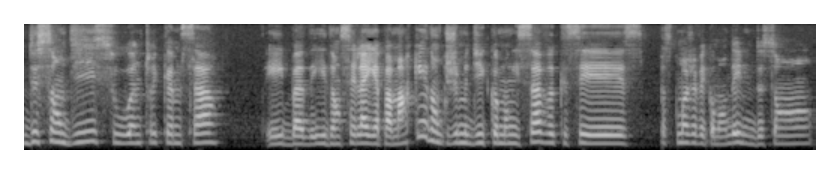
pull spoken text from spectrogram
210 ou un truc comme ça. Et, bah, et dans celle-là, il n'y a pas marqué. Donc je me dis comment ils savent que c'est. Parce que moi j'avais commandé une 200.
